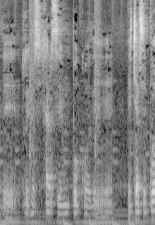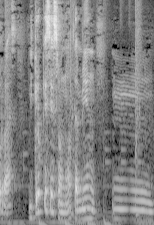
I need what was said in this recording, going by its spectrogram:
de regocijarse un poco, de echarse porras. Y creo que es eso, ¿no? También mm,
